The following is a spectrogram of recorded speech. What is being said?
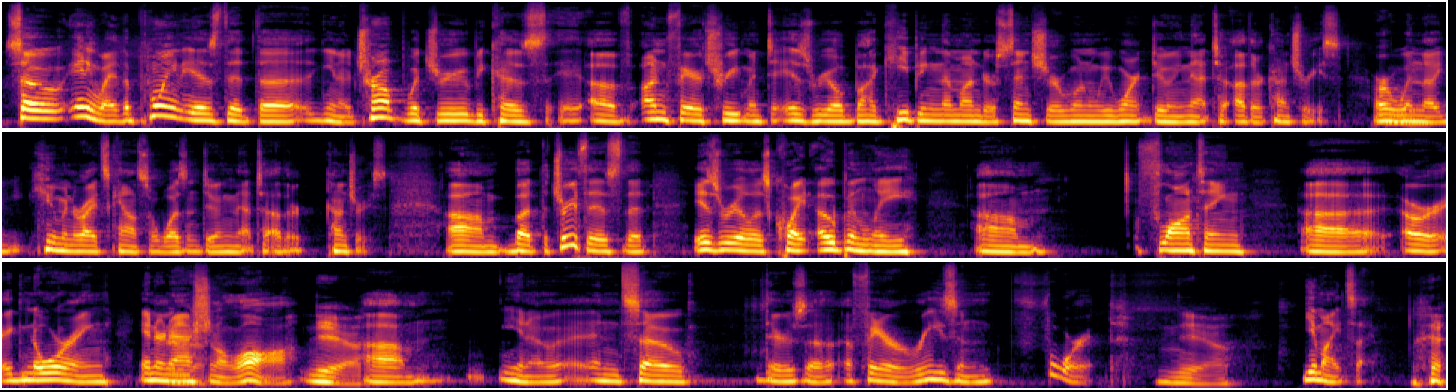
so anyway, the point is that the you know Trump withdrew because of unfair treatment to Israel by keeping them under censure when we weren't doing that to other countries, or when the Human Rights Council wasn't doing that to other countries. Um, but the truth is that Israel is quite openly um, flaunting uh, or ignoring international law yeah. um, you know, and so there's a, a fair reason for it. yeah. You might say.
